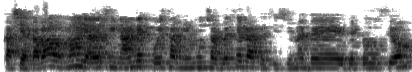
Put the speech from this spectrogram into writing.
casi acabados, ¿no? Ya de final después también muchas veces las decisiones de, de producción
